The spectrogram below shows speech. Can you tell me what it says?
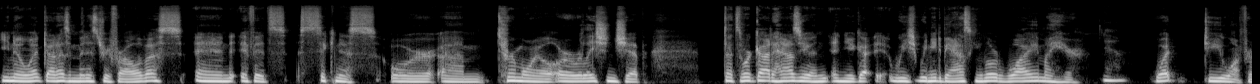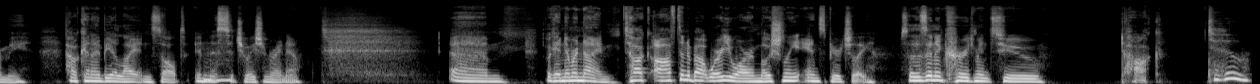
you know what? God has a ministry for all of us. And if it's sickness or um, turmoil or a relationship, that's where God has you. And, and you got, we, we need to be asking, Lord, why am I here? Yeah. What do you want from me? How can I be a light and salt in mm-hmm. this situation right now? Um, Okay, number nine, talk often about where you are emotionally and spiritually. So there's an encouragement to talk. To who?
